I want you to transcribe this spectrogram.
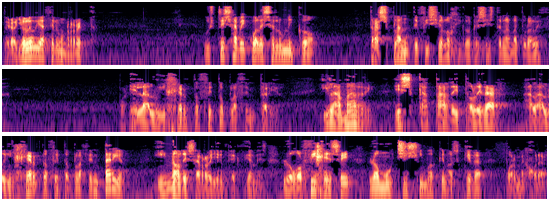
Pero yo le voy a hacer un reto. ¿Usted sabe cuál es el único trasplante fisiológico que existe en la naturaleza? El aloinjerto fetoplacentario. Y la madre es capaz de tolerar al aloinjerto fetoplacentario y no desarrolla infecciones. Luego fíjese lo muchísimo que nos queda por mejorar.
